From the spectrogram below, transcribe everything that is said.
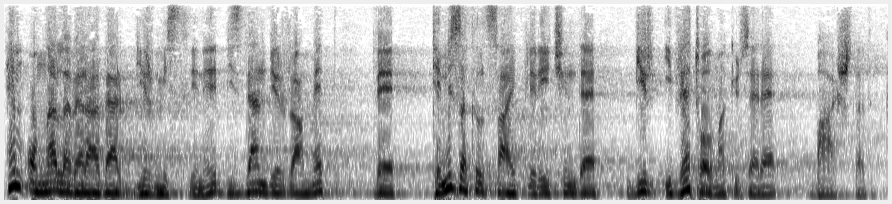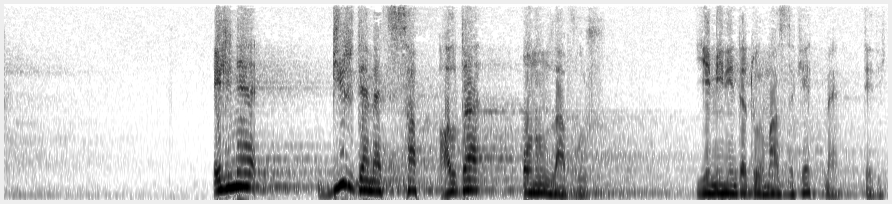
hem onlarla beraber bir mislini bizden bir rahmet ve temiz akıl sahipleri için de bir ibret olmak üzere bağışladık. Eline bir demet sap al da onunla vur. Yemininde durmazlık etme dedik.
